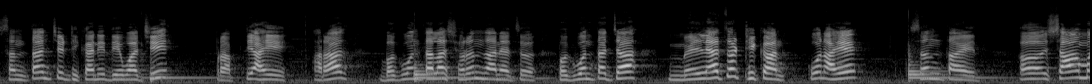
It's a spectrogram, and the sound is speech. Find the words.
संतांच्या ठिकाणी देवाची प्राप्ती आहे. महाराज भगवंताला शरण जाण्याचं भगवंताच्या मिळण्याचं ठिकाण कोण आहे? संत आहेत. श्याम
